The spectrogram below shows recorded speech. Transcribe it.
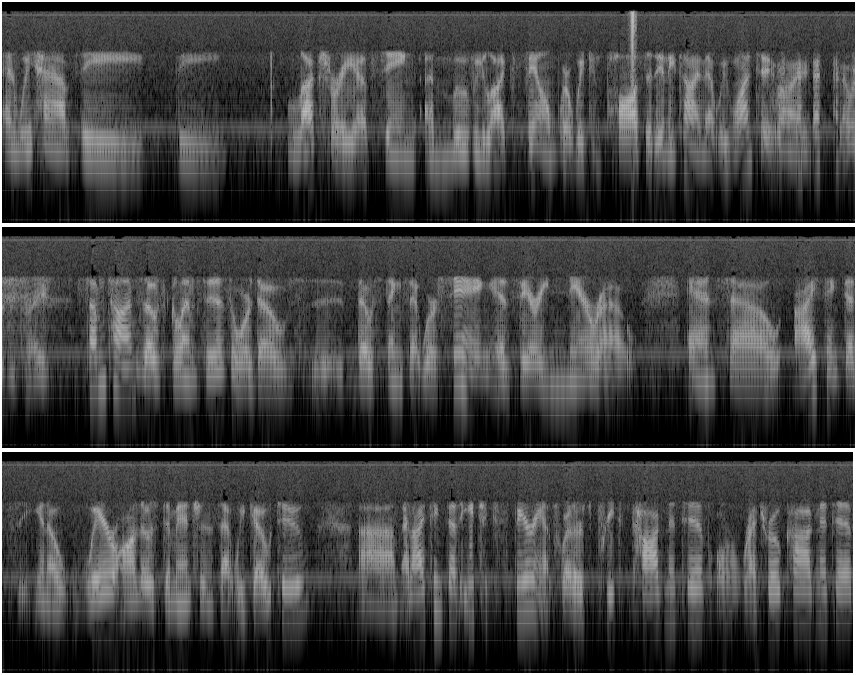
and we have the the luxury of seeing a movie like film where we can pause at any time that we want to. Right. that would be great. Sometimes those glimpses or those uh, those things that we're seeing is very narrow. And so I think that's, you know, where on those dimensions that we go to. Um, and I think that each experience, whether it's precognitive or retrocognitive,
